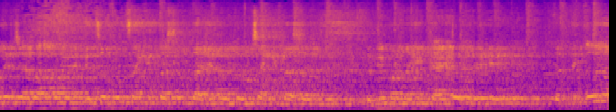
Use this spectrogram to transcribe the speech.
कौरवल्याच्या बाबतीमध्ये त्याचं पण सांगितलं असेल दाजीनं सांगितलं असेल तुम्ही म्हणलं की काय ठरले तर ते अ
